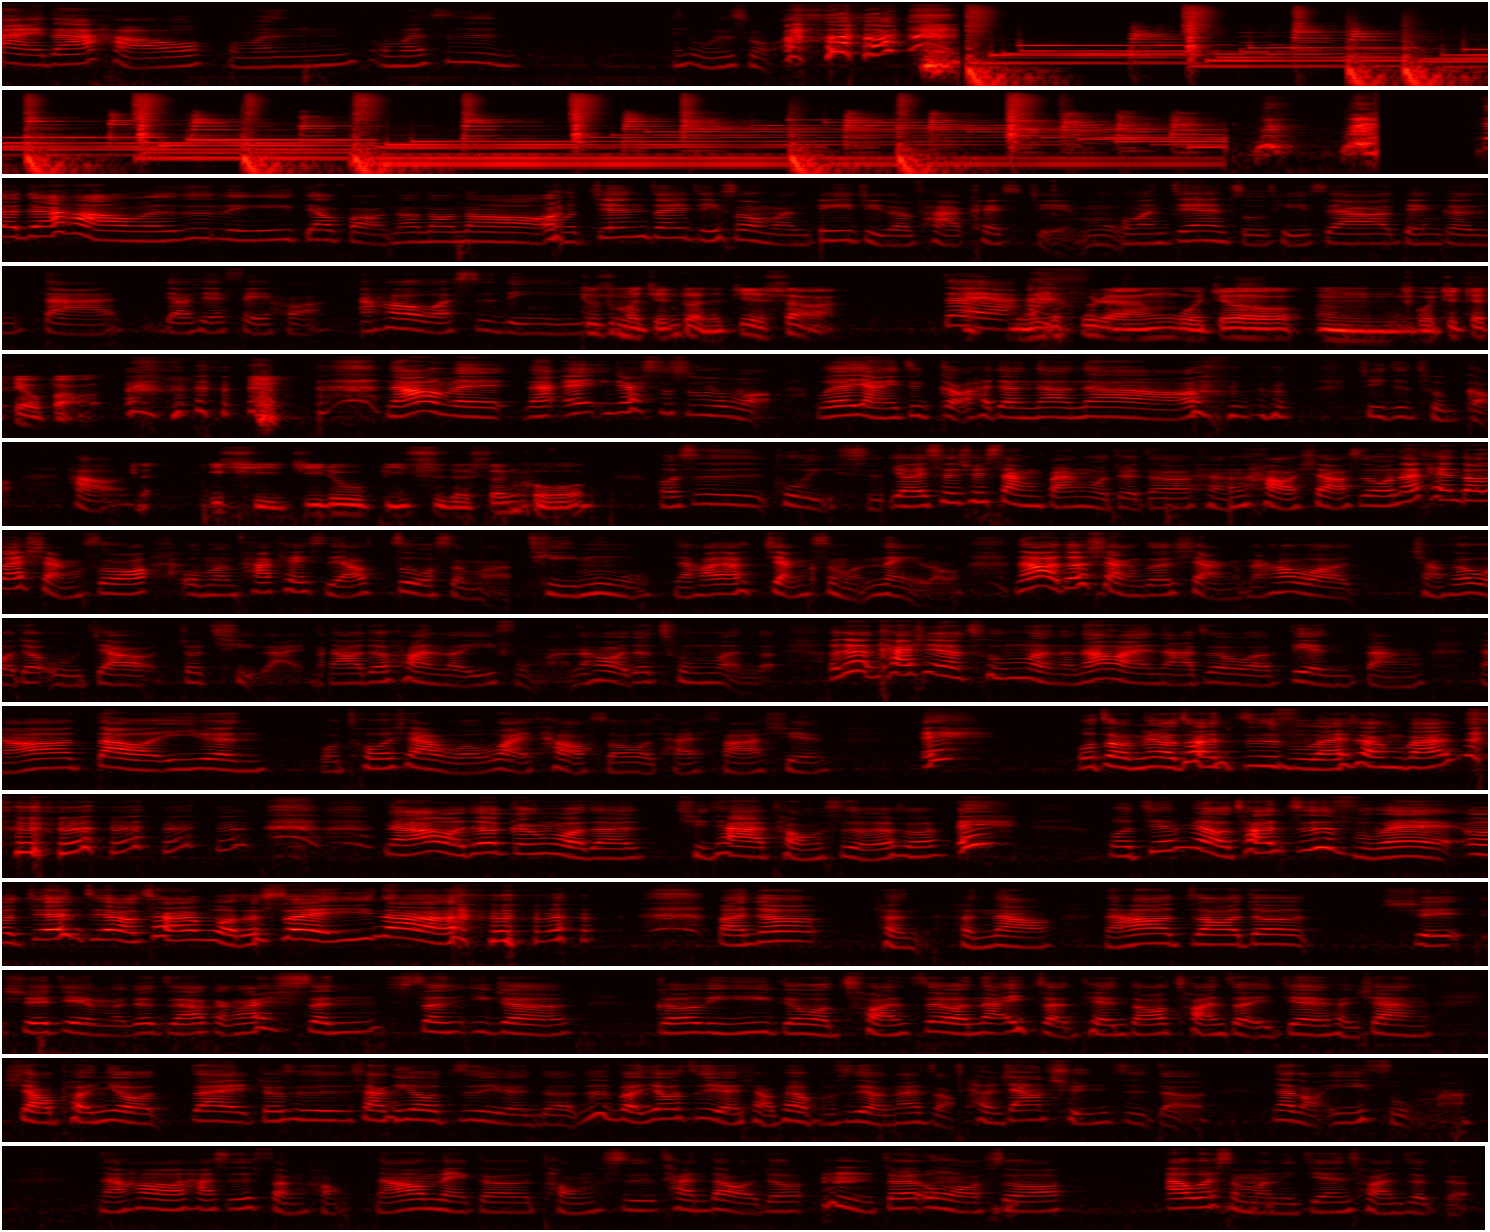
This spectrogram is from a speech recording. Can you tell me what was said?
嗨，大家好，我们我们是，哎，我们是什么？大家好，我们是零一碉堡，no no no。我今天这一集是我们第一集的 podcast 节目，我们今天的主题是要先跟大家聊些废话。然后我是零一，就这么简短的介绍啊？对呀、那不然我就嗯，我就叫掉宝。然后我们，那哎，应该是是我，我要养一只狗，它叫 No No，是一只土狗。好，一起记录彼此的生活。我是护理师。有一次去上班，我觉得很好笑，是我那天都在想说，我们 podcast 要做什么题目，然后要讲什么内容，然后我就想着想，然后我想说我就午觉就起来，然后就换了衣服嘛，然后我就出门了，我就很开心的出门了，然后我还拿着我的便当，然后到了医院，我脱下我的外套的时候，我才发现，哎、我怎么没有穿制服来上班？然后我就跟我的其他的同事，我就说，哎、我今天没有穿制服、哎，我今天只有穿我的睡衣呢。反正就很很闹，然后之后就学学姐们就只要赶快生生一个隔离衣给我穿，所以我那一整天都穿着一件很像小朋友在就是上幼稚园的日本幼稚园小朋友不是有那种很像裙子的那种衣服吗？然后它是粉红，然后每个同事看到我就 就会问我说：“啊，为什么你今天穿这个？”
